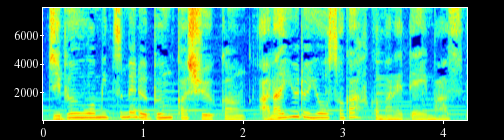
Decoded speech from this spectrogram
自分を見つめる文化習慣あらゆる要素が含まれています。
